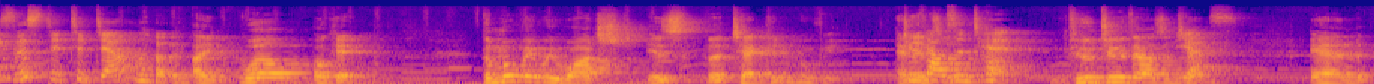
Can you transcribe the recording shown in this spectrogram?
existed to download? I well, okay. The movie we watched is the Tekken movie. And it's a- 2010. To 2010. Yes. And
